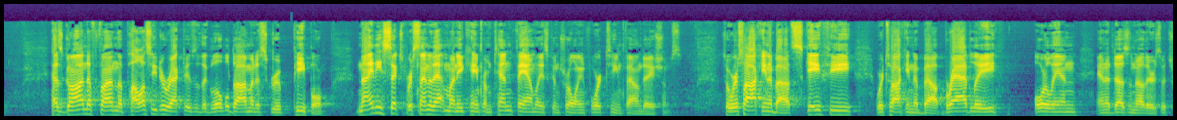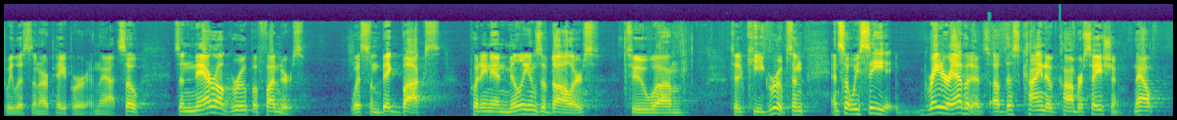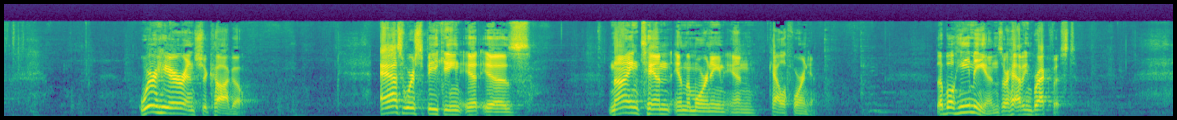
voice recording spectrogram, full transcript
has gone to fund the policy directives of the global dominance group people. 96% of that money came from 10 families controlling 14 foundations. So we're talking about Scaife, we're talking about Bradley, Olin, and a dozen others, which we list in our paper and that. So it's a narrow group of funders with some big bucks putting in millions of dollars to, um, to key groups. And, and so we see greater evidence of this kind of conversation. Now, we're here in Chicago. As we're speaking, it is 9:10 in the morning in California. The Bohemians are having breakfast.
